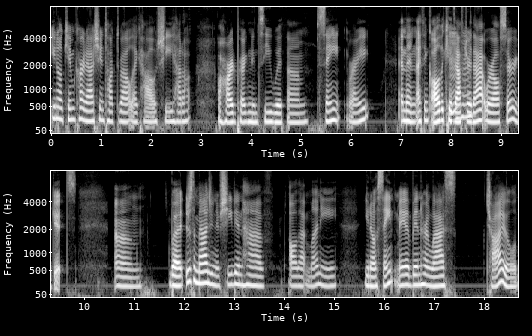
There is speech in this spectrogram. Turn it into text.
you know Kim Kardashian talked about like how she had a a hard pregnancy with um Saint, right? And then I think all the kids after Mhm. that were all surrogates. Um but just imagine if she didn't have all that money, you know, Saint may have been her last child.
